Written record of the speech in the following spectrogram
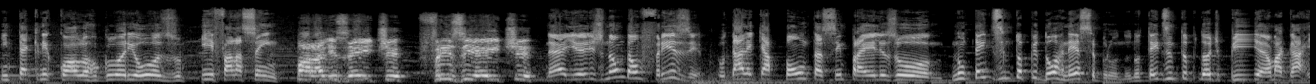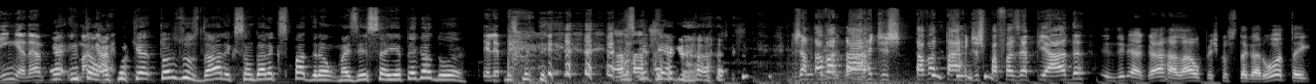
em Technicolor glorioso e fala assim, Paralisate, Freezeate, né? E eles não dão freeze. O Dalek aponta assim pra eles o. Não tem desentupidor nesse, Bruno. Não tem desentupidor de pia, é uma garrinha, né? É, então, Uma é garra- porque todos os Daleks são Daleks padrão, mas esse aí é pegador. Ele é. A. Já tava tardes, tava tardes pra fazer a piada. Ele agarra lá o pescoço da garota e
